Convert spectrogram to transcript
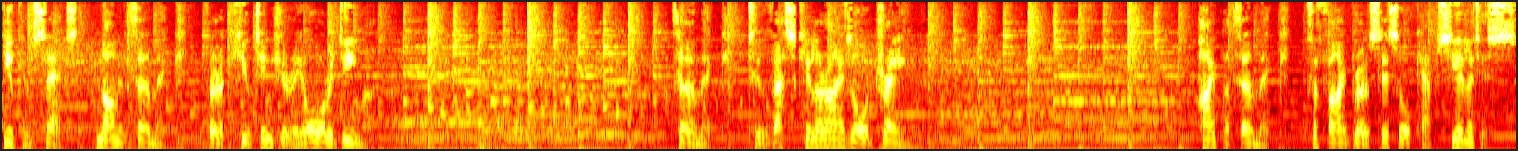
You can set non-thermic for acute injury or edema. Thermic to vascularize or drain. Hyperthermic for fibrosis or capsulitis.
